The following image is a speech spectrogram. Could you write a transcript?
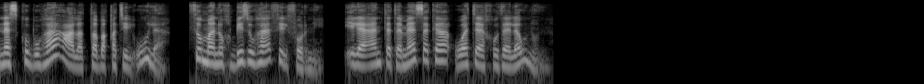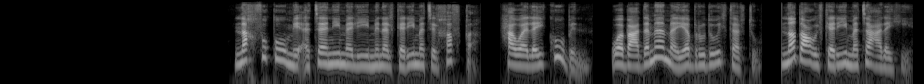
نسكبها على الطبقة الأولى ثم نخبزها في الفرن إلى أن تتماسك وتأخذ لون. نخفق 200 ملي من الكريمة الخفقة حوالي كوب وبعدما ما يبرد الترت نضع الكريمة عليه.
